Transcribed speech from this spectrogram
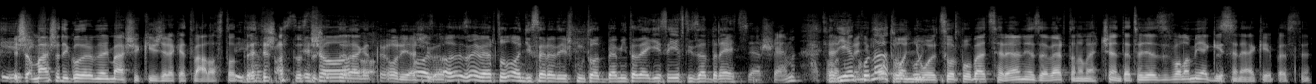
És a második gól egy másik kisgyereket választott. Igen. És azt, azt és és a, tényleg óriási az, volt. az Everton annyi szerelést mutat be, mint az egész évtizedben egyszer sem. Hát Tehát ilyenkor látod, hogy 68-szor próbált szerelni az Everton a meccsen, tehát hogy ez valami egészen elképesztő.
